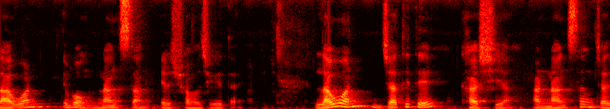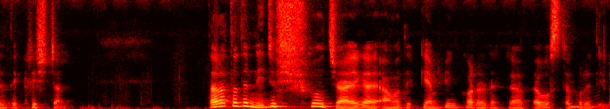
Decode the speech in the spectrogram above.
লাওয়ান এবং নাংসাং এর সহযোগিতায়। লাওয়ান জাতিতে খাসিয়া আর নাংসাং জাতিতে খ্রিস্টান। তারা তাদের নিজস্ব জায়গায় আমাদের ক্যাম্পিং করার একটা ব্যবস্থা করে দিল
